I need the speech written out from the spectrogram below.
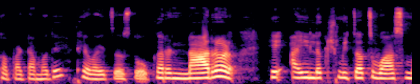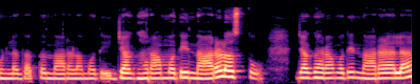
कपाटामध्ये ठेवायचं असतो. कारण नारळ हे आई लक्ष्मीचाच वास म्हणलं जातं नारळामध्ये. ज्या घरामध्ये नारळ असतो ज्या घरामध्ये नारळाला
